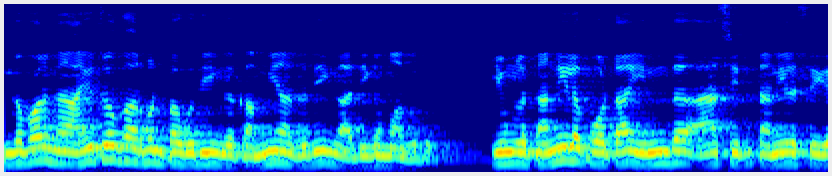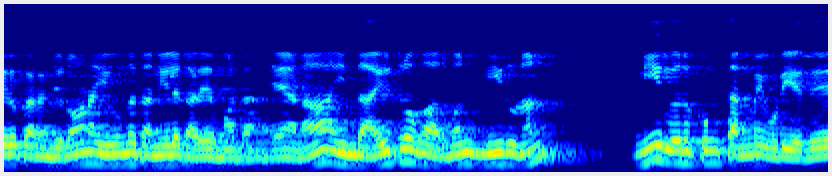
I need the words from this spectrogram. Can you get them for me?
இங்கே பாருங்கள் ஹைட்ரோ கார்பன் பகுதி இங்கே கம்மியாகுது இங்கே அதிகமாகுது. இவங்களை தண்ணியில் போட்டால் இந்த ஆசிட் தண்ணியில் சீக்கிரம் கரைஞ்சிடும். ஆனால் இவங்க தண்ணியில் கரைய மாட்டாங்க. ஏன்னா இந்த ஹைட்ரோ கார்பன் நீருடன் நீர் வெறுக்கும் தன்மை உடையது.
